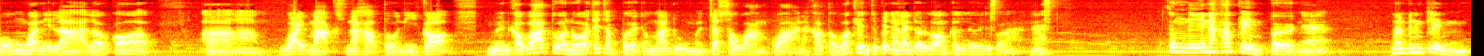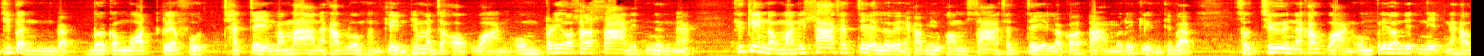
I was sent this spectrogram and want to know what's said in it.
บงวานิลา แล้วก็ ไวท์มาร์กนะครับตัวนี้ก็เหมือนกับว่าตัวโน้ตที่จะเปิดออกมาดูเหมือนจะสว่างกว่านะครับ แต่ว่ากลิ่นจะเป็นอย่างไรเดี๋ยวลองกันเลยดีกว่านะ ตรงนี้นะครับกลิ่นเปิดเนี่ยมันเป็นกลิ่นที่เป็นแบบเบอร์กามอตเกรฟฟูดชัดเจนมากๆนะครับ รวมถึงกลิ่นที่มันจะออกหวานอมเปรี้ยวซ่าๆนิดนึงนะ คือกลิ่นออกมานี่ซ่าชัดเจนเลยนะครับ มีความซ่าชัดเจน แล้วก็ตามมาด้วยกลิ่นที่แบบสดชื่นนะครับ หวานอมเปรี้ยวนิดๆนะครับ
